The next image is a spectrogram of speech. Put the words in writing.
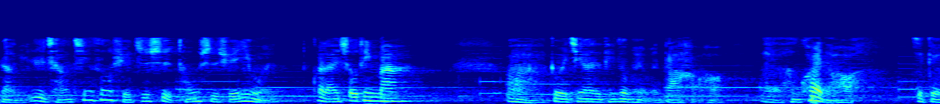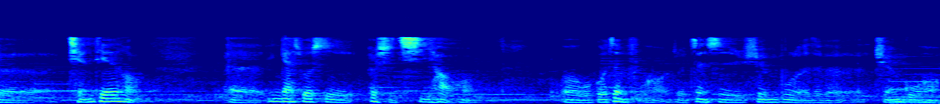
让你日常轻松学知识，同时学英文，快来收听吧！啊，各位亲爱的听众朋友们，大家好哈，呃，很快的啊，这个前天哈。呃，应该说是二十七号哈，呃，我国政府哈就正式宣布了这个全国哈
